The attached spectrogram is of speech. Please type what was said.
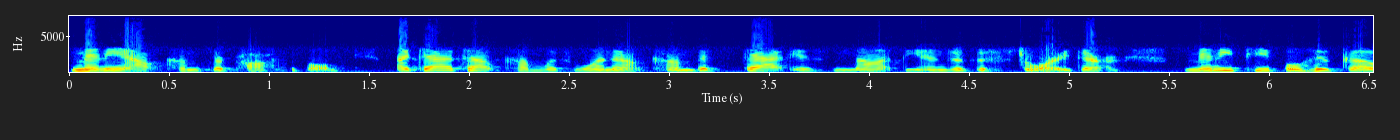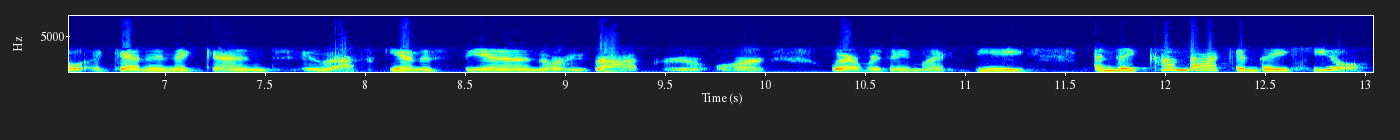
Many outcomes are possible. My dad's outcome was one outcome, but that is not the end of the story. There are many people who go again and again to Afghanistan or Iraq or, or wherever they might be, and they come back and they heal.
